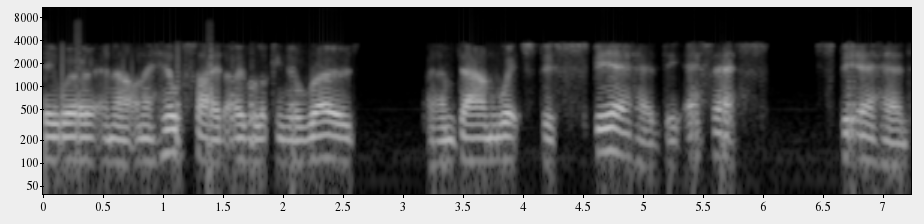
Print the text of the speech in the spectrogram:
they were a, on a hillside overlooking a road um, down which the spearhead, the SS spearhead,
